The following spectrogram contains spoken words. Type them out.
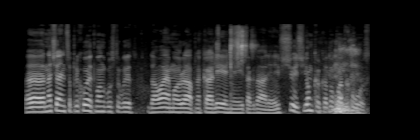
э, начальница приходит, мангуста говорит, давай мой раб на колени и так далее. И все, и съемка коту под хвост.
